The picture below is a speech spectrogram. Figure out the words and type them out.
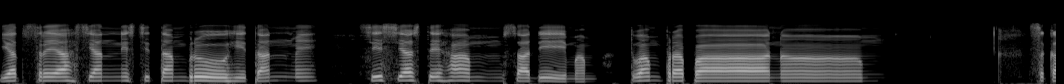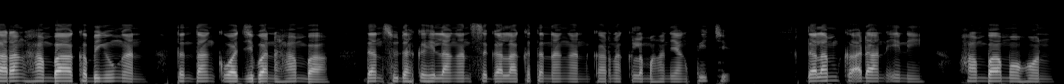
yat sreyah sian niscitam bruhitan me, sisyasteham sadimam tuam prapanam. Sekarang hamba kebingungan tentang kewajiban hamba dan sudah kehilangan segala ketenangan karena kelemahan yang picik. Dalam keadaan ini, hamba mohon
